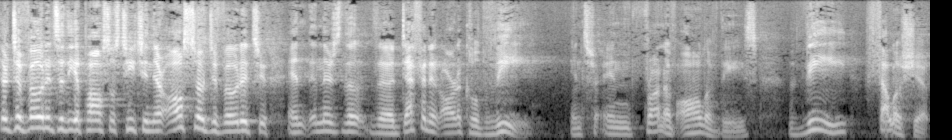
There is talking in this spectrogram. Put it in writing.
they're devoted to the apostles' teaching. They're also devoted to, and, and there's the, the definite article, the, in, in front of all of these, the fellowship.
